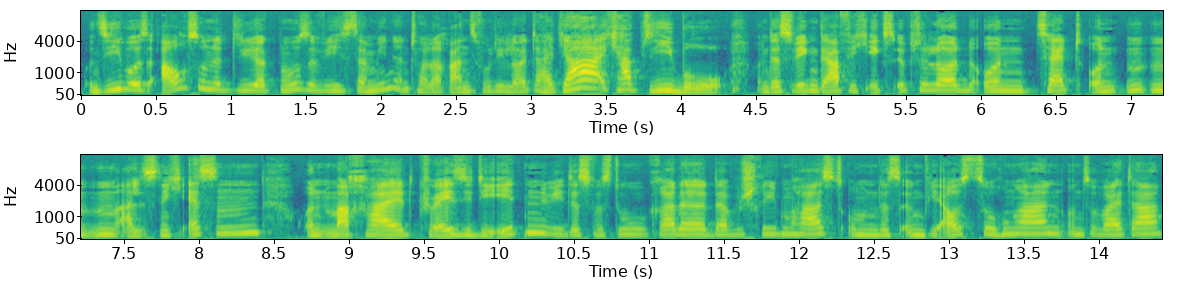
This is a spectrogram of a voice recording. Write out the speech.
und SIBO ist auch so eine Diagnose wie Histaminintoleranz, wo die Leute halt, ja, ich habe SIBO. Und deswegen darf ich XY und Z und mm, mm, mm, alles nicht essen und mach halt crazy Diäten, wie das, was du gerade da beschrieben hast, um das irgendwie auszuhungern und so weiter.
